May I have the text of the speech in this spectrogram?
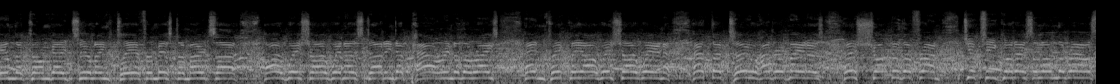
In the Congo, two lengths clear from Mr. Mozart. I wish I win is starting to power into the race, and quickly I wish I win at the 200 metres. A shot to the front. Gypsy Goddess along the rails.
